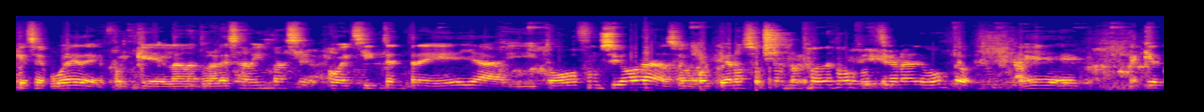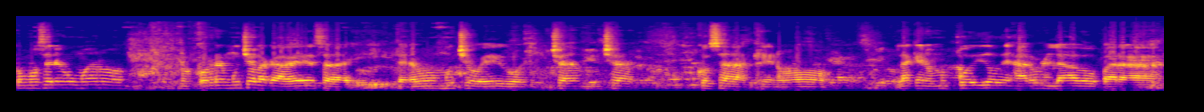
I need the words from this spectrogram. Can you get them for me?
que se puede, porque la naturaleza misma se coexiste entre ellas y todo funciona. O sea, ¿Por qué nosotros no podemos funcionar juntos? es que como seres humanos nos corre mucho la cabeza y tenemos mucho ego y muchas, muchas cosas que no, la que no hemos podido dejar a un lado para,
